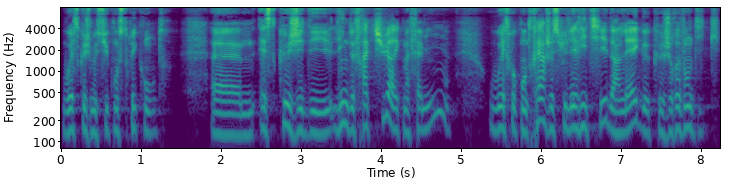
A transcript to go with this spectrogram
ou est-ce que je me suis construit contre? Euh, Est-ce que j'ai des lignes de fracture avec ma famille ou est-ce qu'au contraire, je suis l'héritier d'un legs que je revendique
